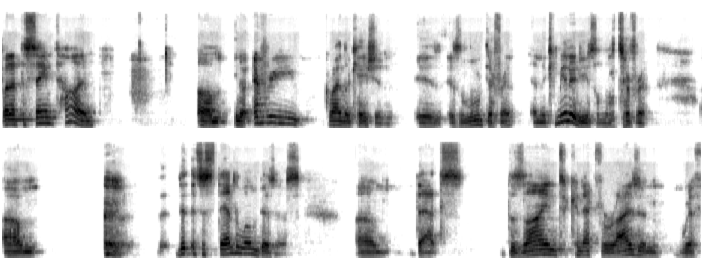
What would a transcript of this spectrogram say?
but at the same time, um, you know every grind location is is a little different, and the community is a little different. Um, it's a standalone business um, that's designed to connect Verizon with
